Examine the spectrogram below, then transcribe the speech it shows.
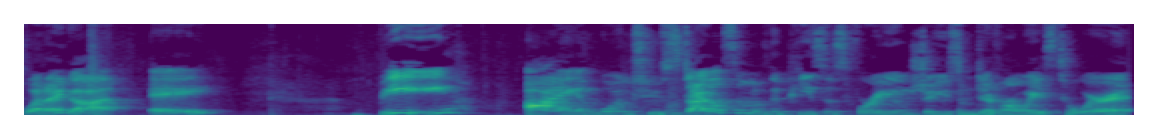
what I got, A. B, I am going to style some of the pieces for you and show you some different ways to wear it.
